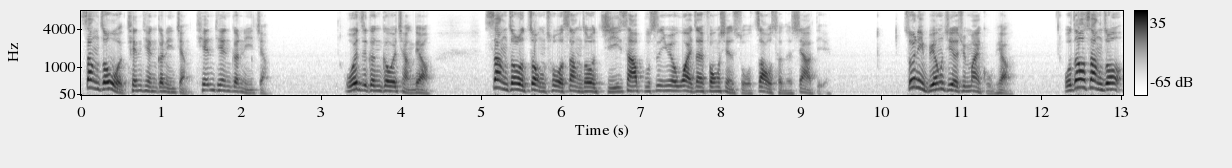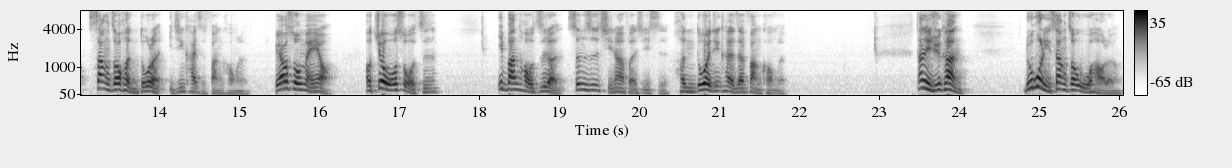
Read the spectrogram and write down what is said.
上周我天天跟你讲，天天跟你讲，我一直跟各位强调，上周的重挫，上周的急杀，不是因为外在风险所造成的下跌，所以你不用急着去卖股票。我知道上周上周很多人已经开始翻空了，不要说没有哦，就我所知。一般投资人，甚至是其他分析师，很多已经开始在放空了。那你去看，如果你上周五好了，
